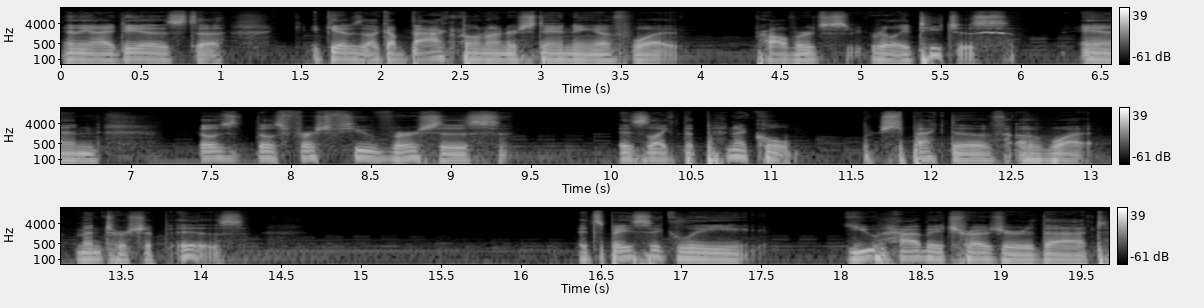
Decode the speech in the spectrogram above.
And the idea is to, it gives like a backbone understanding of what Proverbs really teaches. And those, those first few verses is like the pinnacle perspective of what mentorship is it's basically you have a treasure that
